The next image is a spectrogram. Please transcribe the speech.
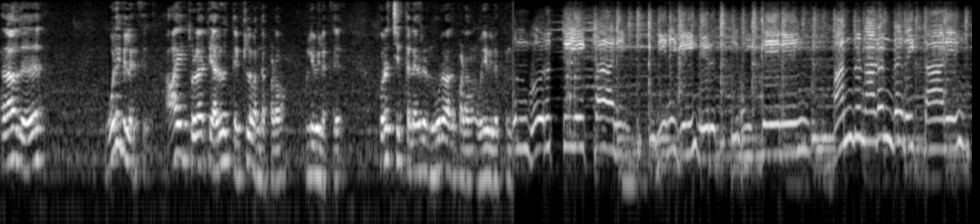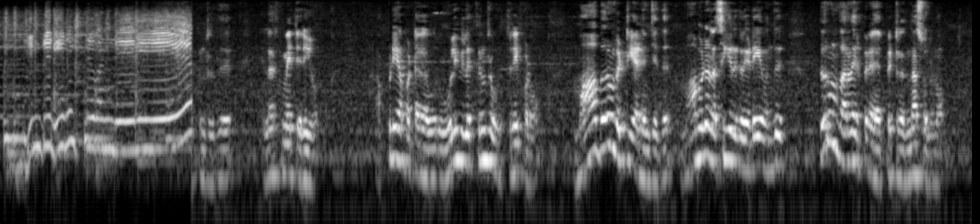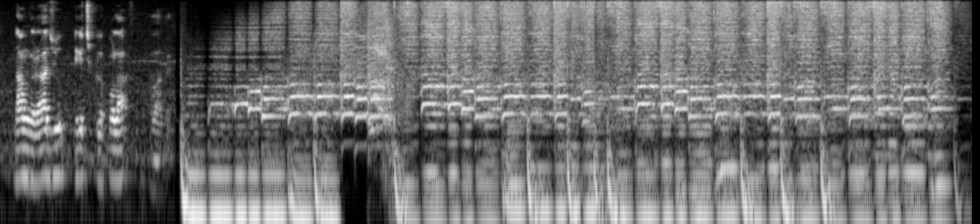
அதாவது ஒளிவிளக்கு. ஆயிரத்தி தொள்ளாயிரத்தி அறுபத்தி எட்டில் வந்த படம் ஒளிவிளக்கு. புரட்சி தலைவர் நூறாவது படம் ஒளிவிளக்கு. உன் ஒருத்தியைத்தானே நினைவில் நிறுத்தி வைத்தேனே. அன்று நடந்ததைத்தானே இன்று நினைத்து வந்தேனே. ன்றது எல்லாருக்குமே தெரியும். அப்படியாப்பட்ட ஒரு ஒளிவிளக்குன்ற ஒரு திரைப்படம் மாபெரும் வெற்றி அடைஞ்சது. மாபெரும் ரசிகர்கள் இடையே வந்து பெரும் வரவேற்பை பெற்றதுன்னு தான் சொல்லணும். நான் உங்கள் ராஜு நிகழ்ச்சிக்குள்ளே போகலாம் வாங்க.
